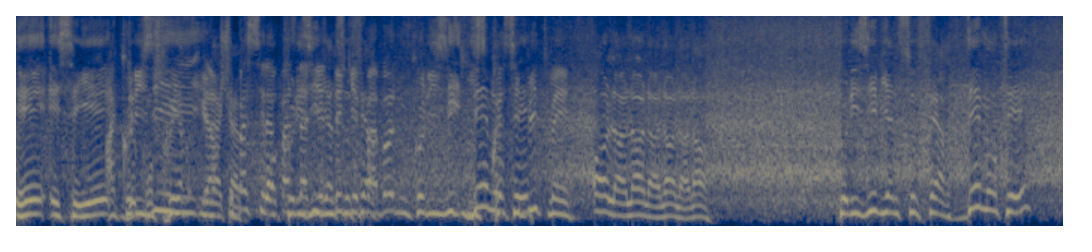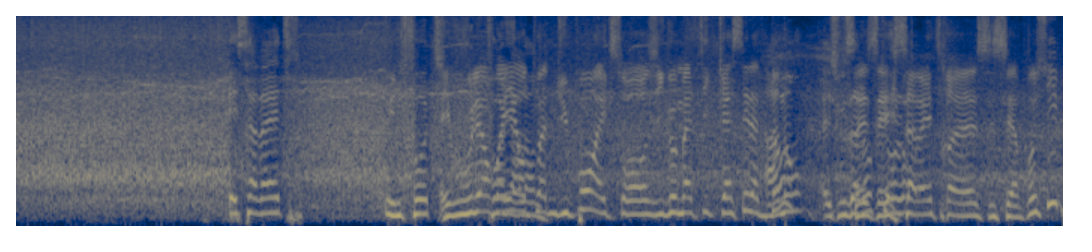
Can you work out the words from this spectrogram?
et essayer ah, de construire une Je sais pas si c'est la oh, passe qui est pas bonne ou Colisi qui se précipite, mais oh là là là là là là. Colisi vient de se faire démonter et ça va être une faute. Et vous voulez envoyer Antoine Dupont avec son zygomatique cassé là-dedans Ah non, je vous annonce que ça va être euh, c'est impossible.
